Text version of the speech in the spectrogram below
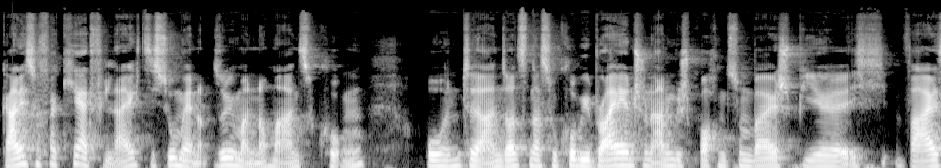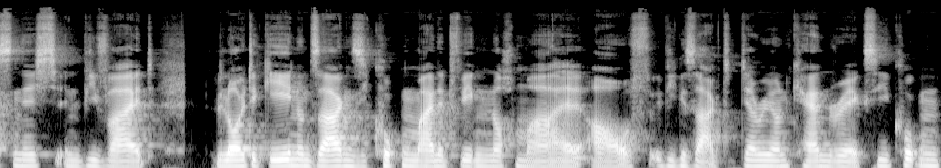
Gar nicht so verkehrt vielleicht, sich so, mehr, so jemanden nochmal anzugucken. Und äh, ansonsten hast du Kobe Bryant schon angesprochen zum Beispiel. Ich weiß nicht, inwieweit Leute gehen und sagen, sie gucken meinetwegen nochmal auf, wie gesagt, Darion Kendrick, sie gucken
